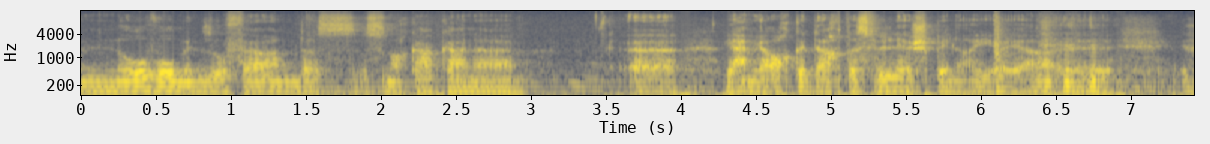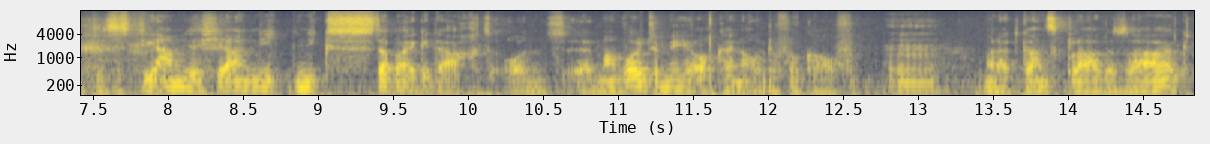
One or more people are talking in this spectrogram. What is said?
Novum insofern, dass es noch gar keine äh, wir haben ja auch gedacht, das will der Spinner hier. Ja? Äh, das, die haben sich ja nichts dabei gedacht. Und äh, man wollte mir ja auch kein Auto verkaufen. Mhm. Man hat ganz klar gesagt,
